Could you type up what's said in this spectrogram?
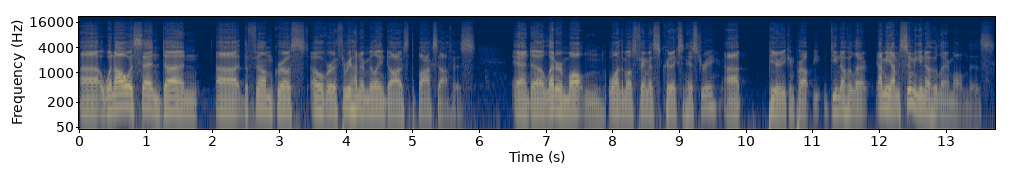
Uh, when all was said and done, uh, the film grossed over $300 million at the box office. And uh, Leonard Maltin, one of the most famous critics in history, uh, Peter, you can probably, do you know who Leonard, I mean, I'm assuming you know who Leonard Maltin is.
